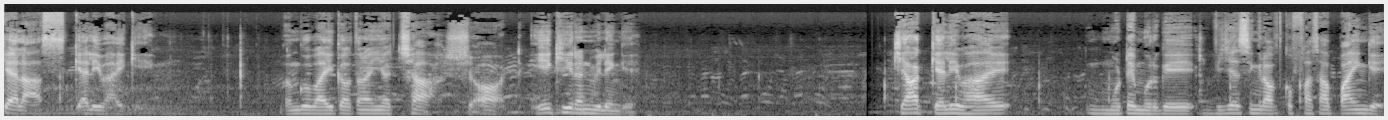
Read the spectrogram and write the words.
कैलाश, कैली भाई की। गंगू भाई का उतना ही अच्छा शॉट एक ही रन मिलेंगे। क्या कैली भाई, मोटे मुर्गे विजय सिंह रावत को फंसा पाएँगे?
